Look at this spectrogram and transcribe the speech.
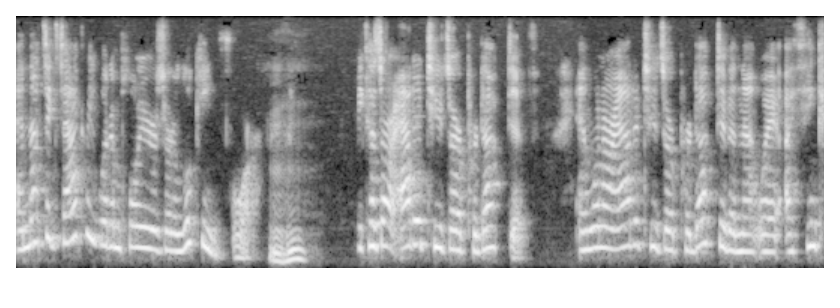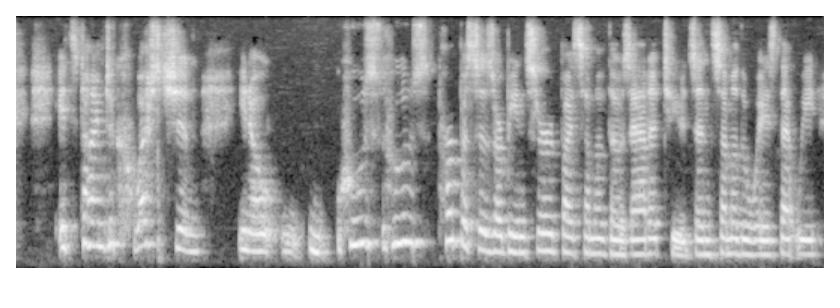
And that's exactly what employers are looking for. Mm-hmm. Because our attitudes are productive. And when our attitudes are productive in that way, I think it's time to question, you know, whose whose purposes are being served by some of those attitudes and some of the ways that we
